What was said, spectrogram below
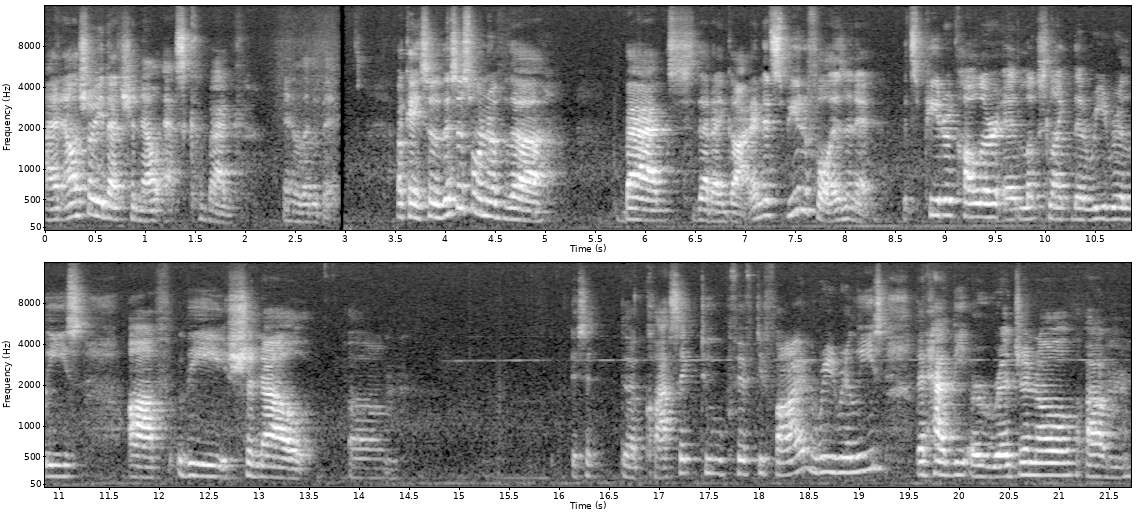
And I'll show you that Chanel-esque bag in a little bit. Okay, so this is one of the bags that I got. And it's beautiful, isn't it? It's pewter color. It looks like the re-release of the Chanel, um, is it the classic 255 re-release that had the original um,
